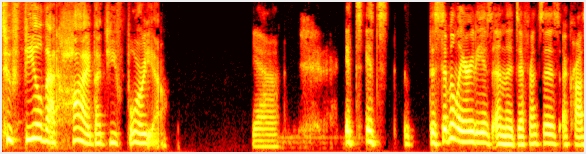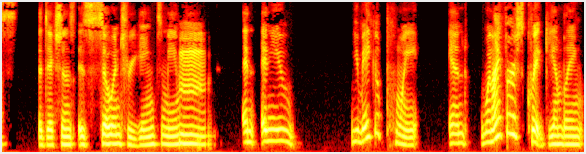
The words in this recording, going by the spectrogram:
to feel that high, that euphoria. Yeah. It's, it's the similarities and the differences across addictions is so intriguing to me. Mm. And and you you make a point and when I first quit gambling,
